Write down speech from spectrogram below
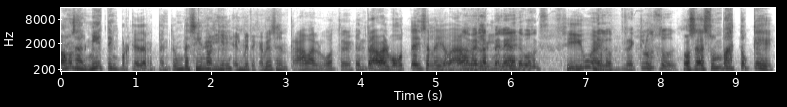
vamos al meeting, porque de repente un vecino aquí El, metecambio se entraba al bote. entraba al bote y se la llevaba. A ver las peleas de box. Sí, güey. De los reclusos. O sea, es un vato que.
